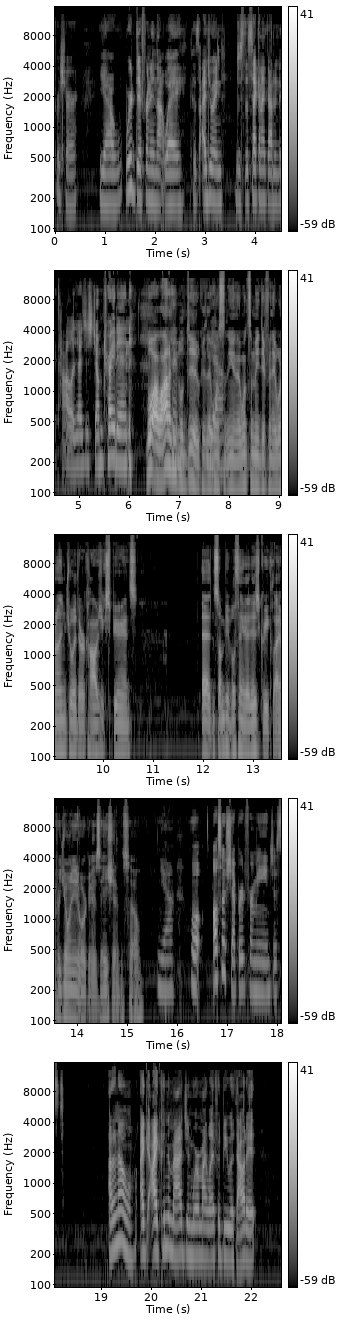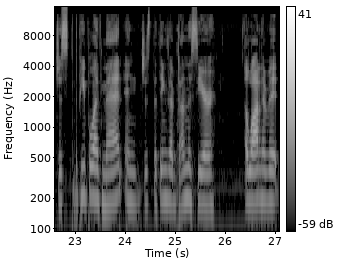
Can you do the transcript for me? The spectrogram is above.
for sure. Yeah, we're different in that way because I joined just the second I got into college. I just jumped right in. well a lot of people do because they want something you know they want something different they want to enjoy their college experience and some people think that is greek life or joining an organization so Yeah. Well, also Shepherd for me just I don't know. I I couldn't imagine where my life would be without it. Just the people I've met and just the things I've done this year. A lot of it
